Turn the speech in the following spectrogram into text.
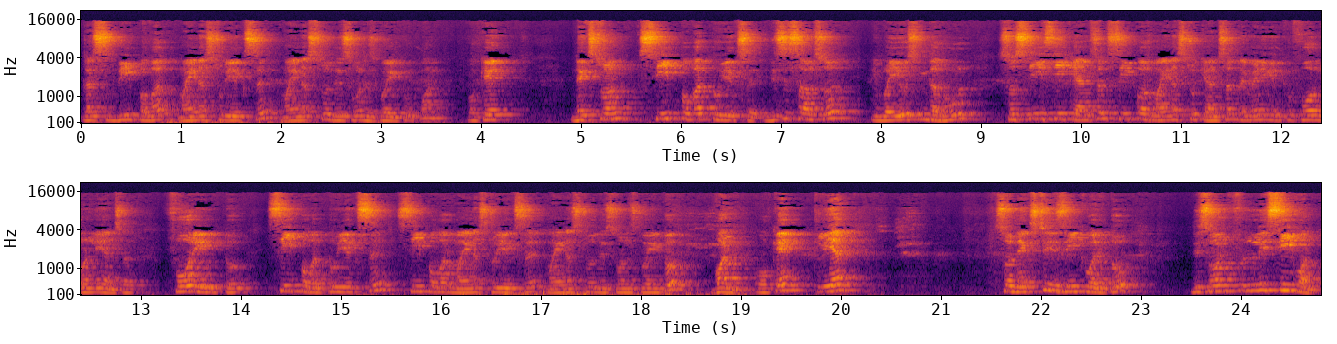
plus b power minus 2x minus 2 this one is going to 1 okay next one c power 2x this is also by using the rule so c c cancel c power minus 2 cancel remaining into 4 only answer. 4 into c power 2x c power minus 2x minus 2 this one is going to 1 okay clear? So next is equal to this one fully c1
